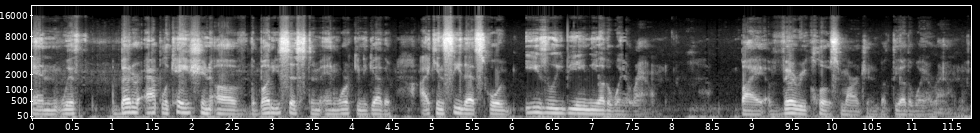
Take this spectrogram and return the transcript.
And with better application of the buddy system and working together, I can see that score easily being the other way around. By a very close margin, but the other way around.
